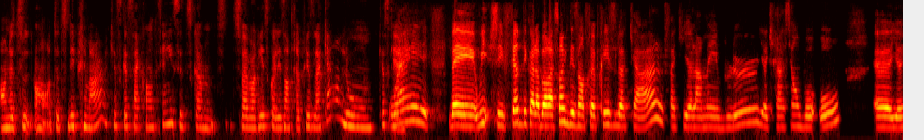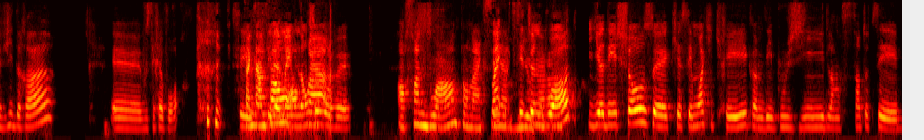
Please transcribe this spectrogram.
On a-tu, tu des primeurs? Qu'est-ce que ça contient? C'est-tu comme, tu, favorises quoi, les entreprises locales ou qu'est-ce que... Ouais. Ben oui, j'ai fait des collaborations avec des entreprises locales. Fait qu'il y a La Main Bleue, il y a Création Boho, euh, il y a Vidra. Euh, vous irez voir. c'est, le, même nom euh, on reçoit une boîte, on a accès à c'est une boîte. Il y a des choses que c'est moi qui crée, comme des bougies, de l'encens, toutes ces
